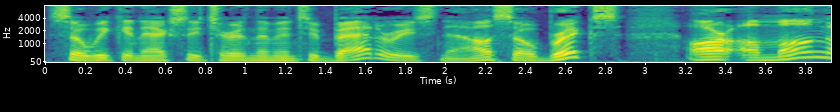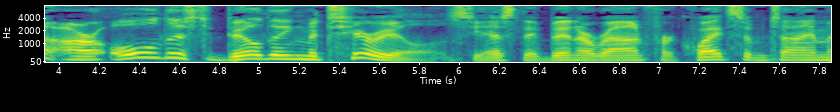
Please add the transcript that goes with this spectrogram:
So we can actually turn them into batteries now. So bricks are among our oldest building materials. Yes, they've been around for quite some time.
